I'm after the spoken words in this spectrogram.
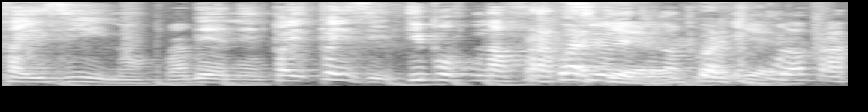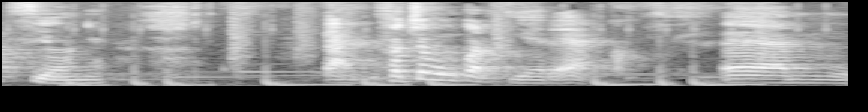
paesino, va bene? Pa- paesino, tipo una frazione quartiere, di una, un pro- una frazione. Eh, facciamo un quartiere, ecco. Ehm,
